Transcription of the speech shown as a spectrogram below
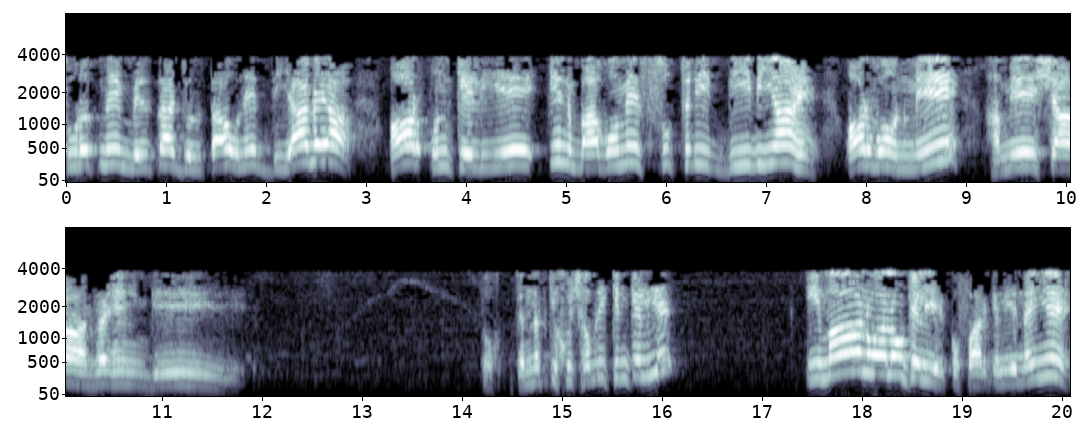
سورت میں ملتا جلتا انہیں دیا گیا۔ اور ان کے لیے ان باغوں میں ستھری بیویاں ہیں اور وہ ان میں ہمیشہ رہیں گے۔ تو جنت کی خوشخبری کن کے لیے؟ ایمان والوں کے لیے، کفار کے لیے نہیں ہے۔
